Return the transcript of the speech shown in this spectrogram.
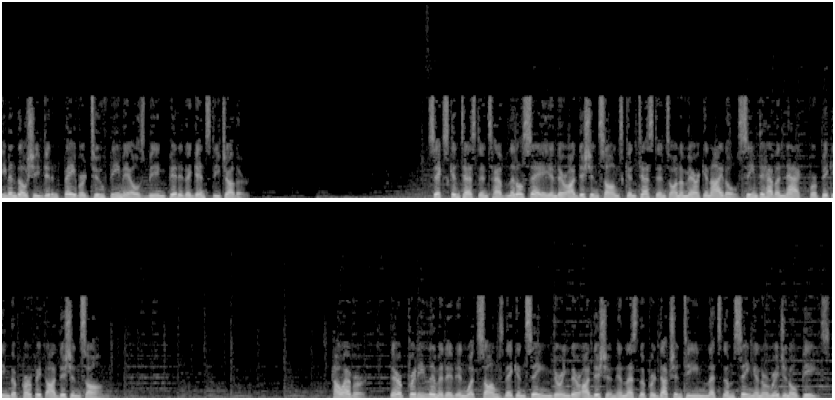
even though she didn't favor two females being pitted against each other. Six contestants have little say in their audition songs contestants on American Idol seem to have a knack for picking the perfect audition song. However, they're pretty limited in what songs they can sing during their audition unless the production team lets them sing an original piece.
